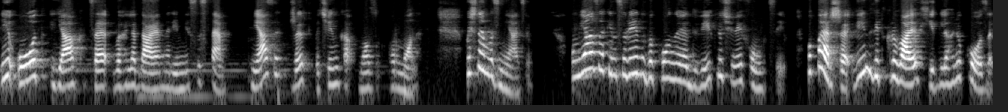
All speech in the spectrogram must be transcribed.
І от як це виглядає на рівні систем: м'язи, жир, печінка, мозок, гормони. Почнемо з м'язів. У м'язах інсулін виконує дві ключові функції. По-перше, він відкриває вхід для глюкози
